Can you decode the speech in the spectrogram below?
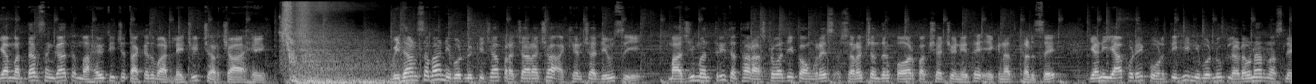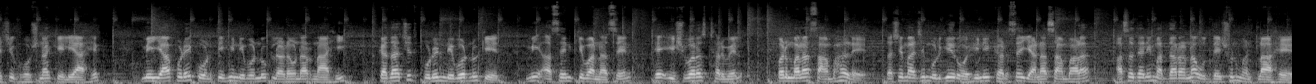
या मतदारसंघात महायुतीची ताकद वाढल्याची चर्चा आहे. विधानसभा निवडणुकीच्या प्रचाराच्या अखेरच्या दिवशी माजी मंत्री तथा राष्ट्रवादी काँग्रेस शरदचंद्र पवार पक्षाचे नेते एकनाथ खडसे यांनी यापुढे कोणतीही निवडणूक लढवणार नसल्याची घोषणा केली आहे. मी यापुढे कोणतीही निवडणूक लढवणार नाही. कदाचित पुढील निवडणुकीत मी असेन किंवा नसेन हे ईश्वरच ठरवेल. पण मला सांभाळले तशी माझी मुलगी रोहिणी खडसे यांना सांभाळा असं त्यांनी मतदारांना उद्देशून म्हटलं आहे.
